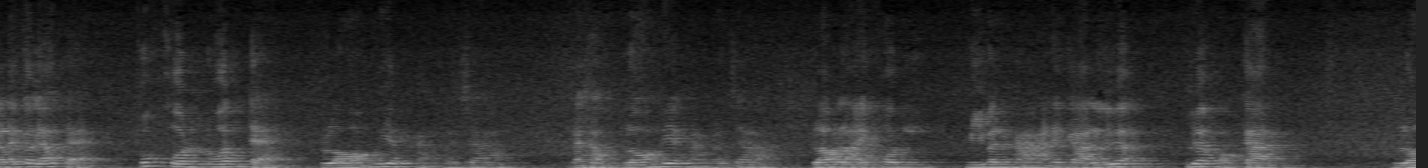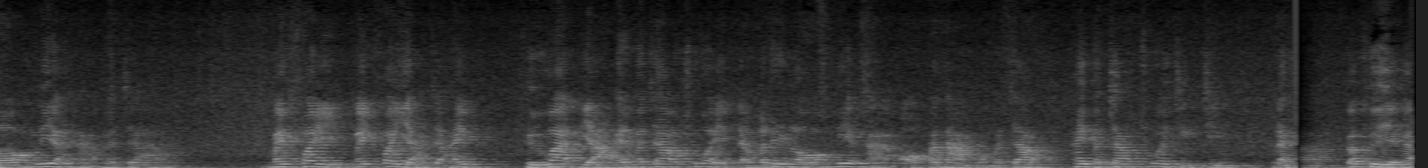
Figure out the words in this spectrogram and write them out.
อะไรก็แล้วแต่ ทุกคนล้วนแต่ร้องเรียกหาพระเจ้านะครับ ร้องเรียกหาพระเจ้า เราหลายคนมีปัญหาในการเลือกเรื่องของการร้องเรียกหาพระเจ้า ไม่ค่อยไม่ค่อยอยากจะให้ คือว่าอยากให้พระเจ้าช่วย แต่ไม่ได้ร้องเรียกหาออกพระนามของพระเจ้า ให้พระเจ้าช่วยจริง ๆ นะครับ ก็คือยังไง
